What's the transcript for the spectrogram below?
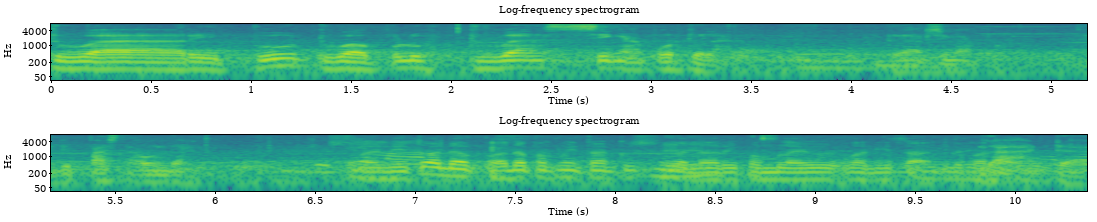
2022 Singapura dolar dolar Singapura. Jadi pas tahun dah. Selain itu ada ada permintaan khusus nggak dari pembelai wanita? nggak ada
